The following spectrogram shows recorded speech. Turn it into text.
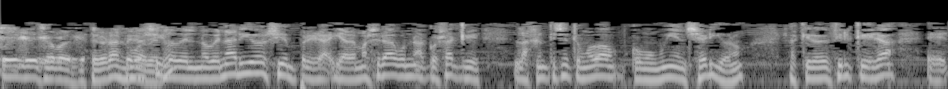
Pero eran Pero nueve, sí, ¿no? lo del novenario siempre era, y además era una cosa que la gente se tomaba como muy en serio, ¿no? O sea, quiero decir que era eh,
